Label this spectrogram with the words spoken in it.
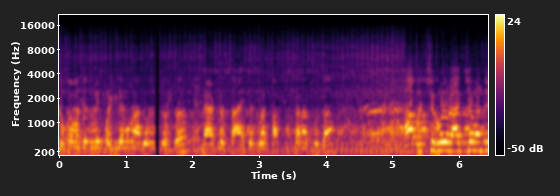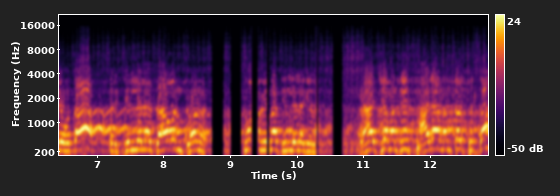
लोक म्हणते तुम्ही पडले म्हणून आंदोलन करतं. मी सहायच्या तुम्हाला पाकिस्तानात होता हा बच्चेगोळू राज्यमंत्री होता तर दिल्लीला जाऊन घेऊन विना दिल्लीला गेला. राज्यमंत्री झाल्यानंतर सुद्धा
